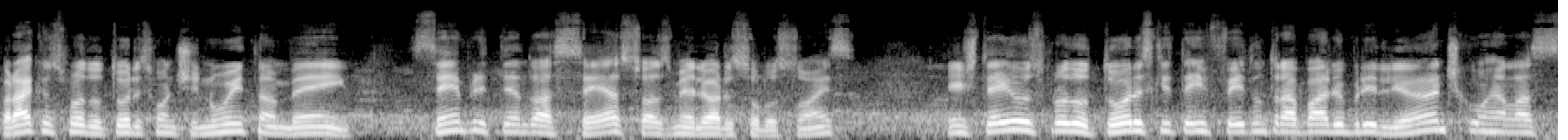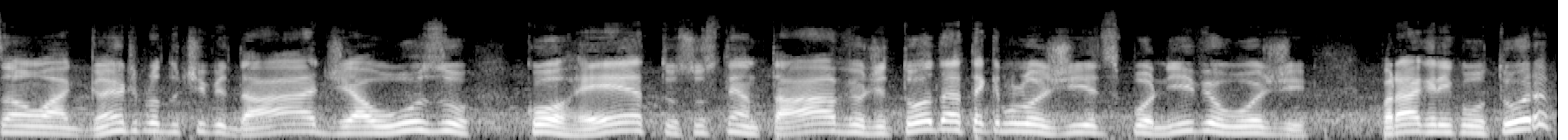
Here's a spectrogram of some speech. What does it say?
para que os produtores continuem também sempre tendo acesso às melhores soluções. A gente tem os produtores que têm feito um trabalho brilhante com relação a ganho de produtividade, ao uso correto, sustentável de toda a tecnologia disponível hoje para a agricultura.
